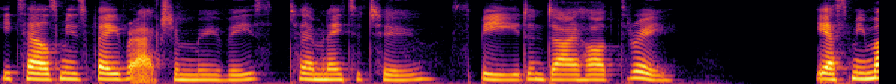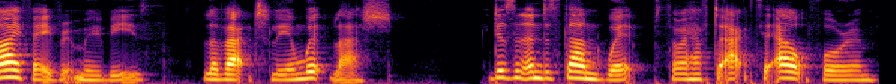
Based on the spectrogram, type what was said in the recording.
he tells me his favourite action movies Terminator 2, Speed, and Die Hard 3. He asks me my favourite movies Love Actually and Whiplash. He doesn't understand whip, so I have to act it out for him.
